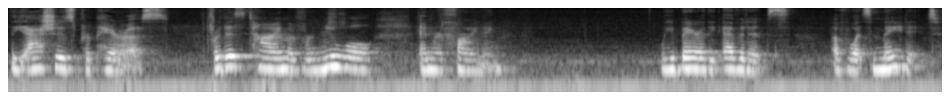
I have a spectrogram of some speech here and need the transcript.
The ashes prepare us for this time of renewal and refining. We bear the evidence of what's made it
